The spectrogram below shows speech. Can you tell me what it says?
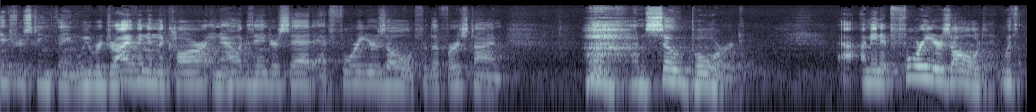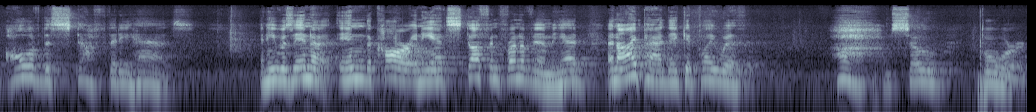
interesting thing. We were driving in the car, and Alexander said at four years old for the first time, oh, I'm so bored. I mean, at four years old, with all of the stuff that he has. And he was in, a, in the car and he had stuff in front of him. He had an iPad they could play with. Oh, I'm so bored.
